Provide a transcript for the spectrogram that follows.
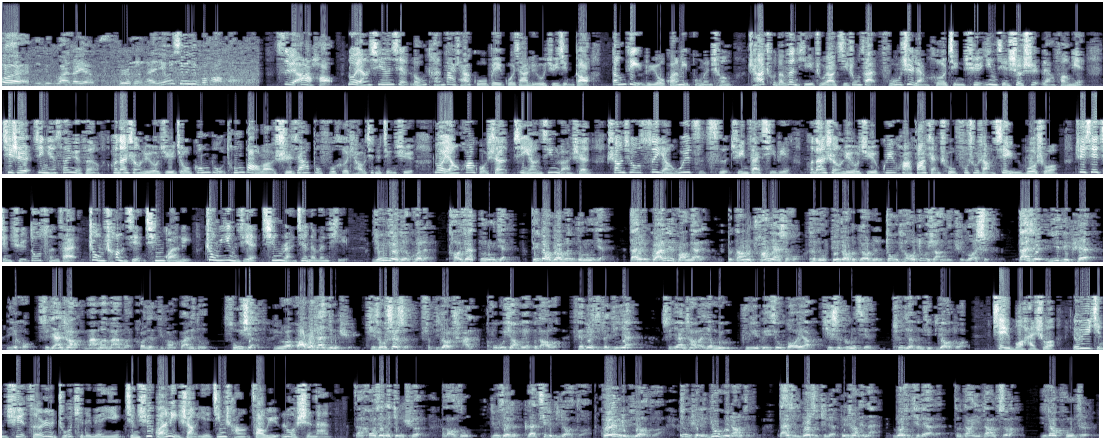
玩的也不是很开心，因为休息不好嘛。四月二号，洛阳新安县龙潭大峡谷被国家旅游局警告，当地旅游管理部门称，查处的问题主要集中在服务质量和景区硬件设施两方面。其实，今年三月份，河南省旅游局就公布通报了十家不符合条件的景区，洛阳花果山、信阳金銮山、商丘睢阳微子祠均在其列。河南省旅游局规划发展处副处长谢宇波说，这些景区都存在重创建轻管理、重硬件轻软件的问题。硬件这块呢，套件都能建，对照标准都能建，但是管理方面呢，当时创建时候，他就对照着标准，逐条逐项的去落实。但是一离开以后，时间长，慢慢慢慢，好些地方管理都松懈。比如说花果山景区，基础设施是比较差的，服务项目也不到位，特别是这几年时间长了，也没有注意维修保养、及时更新，存在问题比较多。谢宇波还说，由于景区责任主体的原因，景区管理上也经常遭遇落实难。咱好些的景区老总有些是个体的比较多，个人的比较多。景区里有规章制度，但是落实起来非常的难，落实起来了就当一张纸了，一张空纸。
